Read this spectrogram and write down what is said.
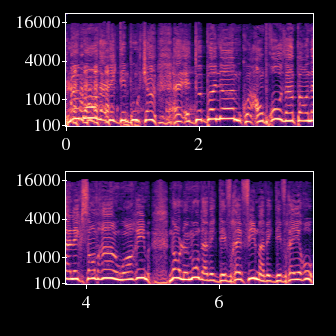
Le monde avec des bouquins euh, de bonhommes, quoi, en prose, hein, pas en alexandrin ou en rime. Non, le monde avec des vrais films, avec des vrais héros.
